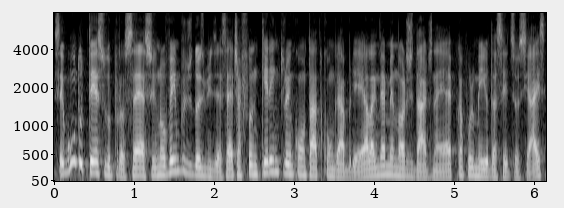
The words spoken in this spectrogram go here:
Segundo o texto do processo, em novembro de 2017, a fanqueira entrou em contato com Gabriela, ainda menor de idade na época, por meio das redes sociais,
